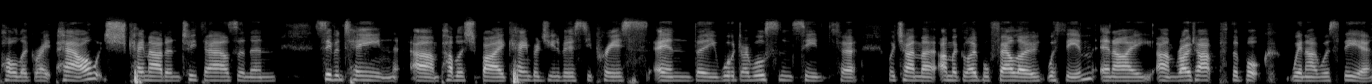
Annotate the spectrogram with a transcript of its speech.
Polar Great Power which came out in 2017 um, published by Cambridge University Press and the Woodrow Wilson Centre which I'm a, I'm a global fellow with them and I um, wrote up the book when I was there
